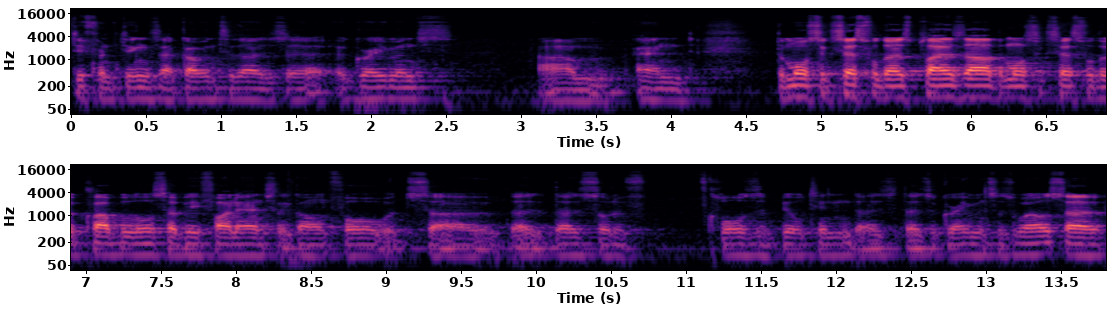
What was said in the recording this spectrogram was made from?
different things that go into those uh, agreements, um, and the more successful those players are, the more successful the club will also be financially going forward. So those, those sort of clauses are built in those those agreements as well. So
